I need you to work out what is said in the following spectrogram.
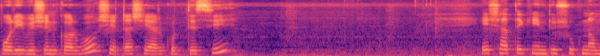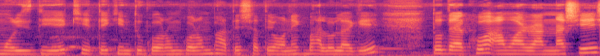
পরিবেশন করব, সেটা শেয়ার করতেছি। এর সাথে কিন্তু শুকনো মরিচ দিয়ে খেতে কিন্তু গরম গরম ভাতের সাথে অনেক ভালো লাগে। তো দেখো, আমার রান্না শেষ।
